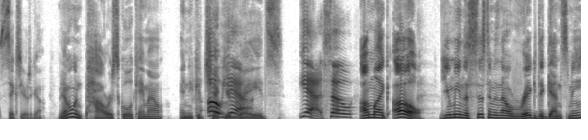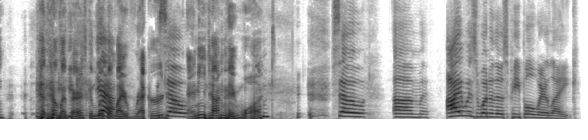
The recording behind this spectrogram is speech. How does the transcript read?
six years ago. Remember when PowerSchool came out and you could check Oh, your grades? yeah, so I'm like, oh, you mean the system is now rigged against me? And now my parents can look Yeah. up my record So- anytime they want? So, um, I was one of those people where like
